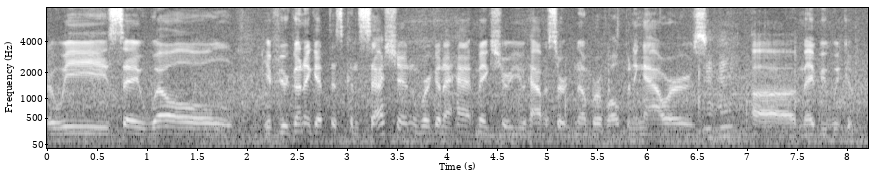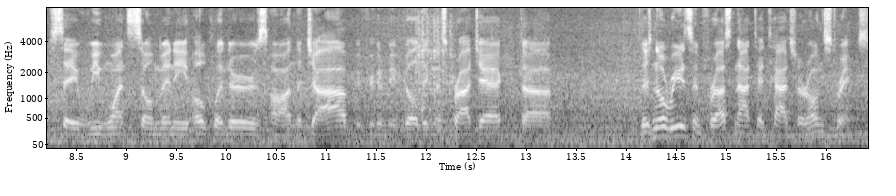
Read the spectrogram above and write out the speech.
We say, well, if you're going to get this concession, we're going to ha- make sure you have a certain number of opening hours. Uh, maybe we could say we want so many Oaklanders on the job if you're going to be building this project. Uh, there's no reason for us not to attach our own strings.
